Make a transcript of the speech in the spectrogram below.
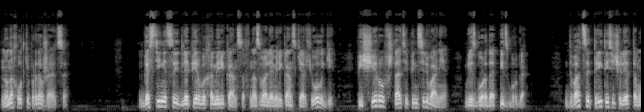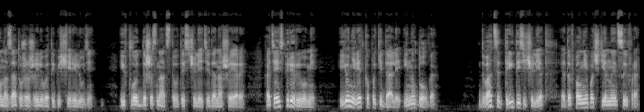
Но находки продолжаются. Гостиницей для первых американцев назвали американские археологи пещеру в штате Пенсильвания, близ города Питтсбурга. 23 тысячи лет тому назад уже жили в этой пещере люди и вплоть до 16 тысячелетия до нашей эры, хотя и с перерывами, ее нередко покидали и надолго. 23 тысячи лет – это вполне почтенная цифра,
